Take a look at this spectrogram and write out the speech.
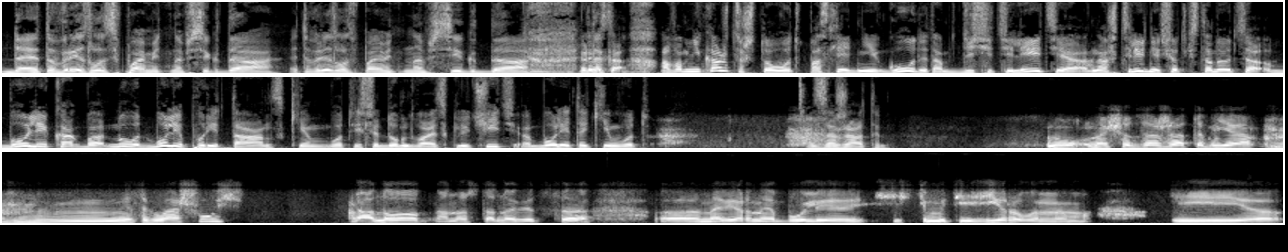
Да это врезалось в память навсегда. Это врезалось в память навсегда. Ребята, Так- а вам не кажется, что вот в последние годы, там, десятилетия, наше телевидение все-таки становится более, как бы, ну, вот более пуританским, вот если «Дом-2» исключить, более таким вот зажатым? Ну, насчет зажатым я не соглашусь. Оно, оно становится, э, наверное, более систематизированным. И э,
